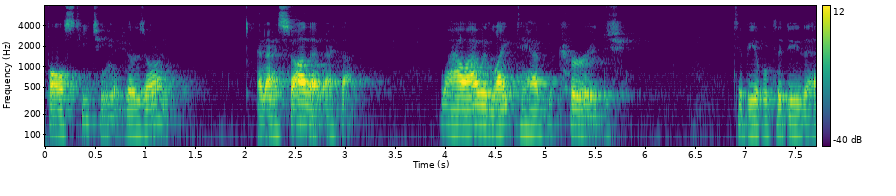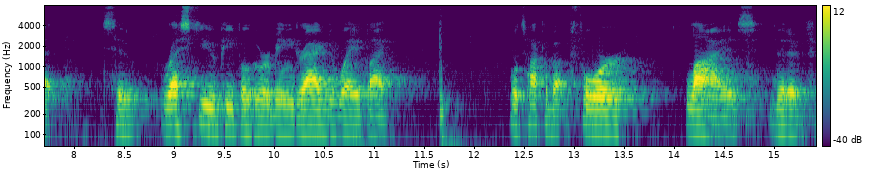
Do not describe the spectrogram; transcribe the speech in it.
false teaching that goes on. And I saw that and I thought, wow, I would like to have the courage to be able to do that, to rescue people who are being dragged away by, we'll talk about four lies that have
